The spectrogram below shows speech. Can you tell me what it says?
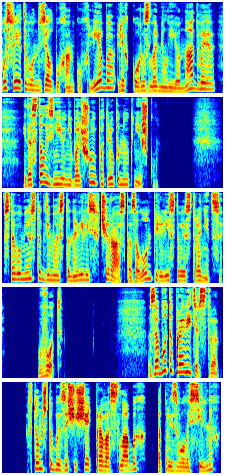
После этого он взял буханку хлеба, легко разломил ее надвое и достал из нее небольшую потрепанную книжку. «С того места, где мы остановились вчера», — сказал он, перелистывая страницы. «Вот». Забота правительства в том, чтобы защищать права слабых от произвола сильных,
